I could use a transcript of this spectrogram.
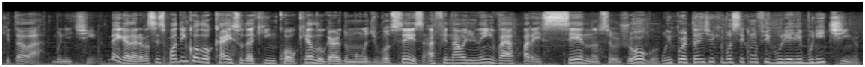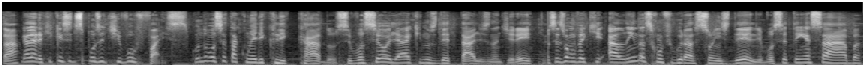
que tá lá, bonitinho. Bem, galera, vocês podem colocar isso daqui em qualquer lugar do mundo de vocês, afinal ele nem vai aparecer no seu jogo. O importante é que você configure ele bonitinho, tá? Galera, o que, que esse dispositivo faz? Quando você tá com ele clicado, se você olhar aqui nos detalhes na direita, vocês vão ver que além das configurações dele, você tem essa aba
